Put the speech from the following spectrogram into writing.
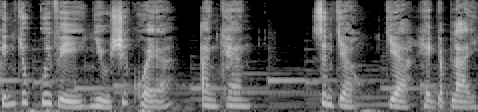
Kính chúc quý vị nhiều sức khỏe, an khang. Xin chào và hẹn gặp lại.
